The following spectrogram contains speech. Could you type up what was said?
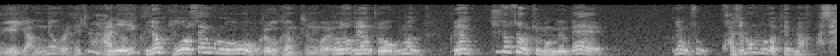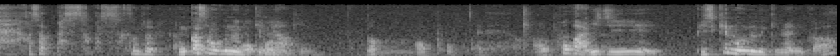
위에 양념을 해주는 거예요? 아니 그냥 북어 생으로. 그리고 그냥 주는 거예요? 구워서 그냥 줘. 그러면 그냥 찢어서 이렇게 먹는데 그냥 무슨 과자 먹는 것 같아. 막 아삭아삭 바삭바삭 하면서 돈가스 먹는 느낌이야. 뭐? 어포. 아니야. 어포가 아니지. 비스켓 먹는 느낌이라니까.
